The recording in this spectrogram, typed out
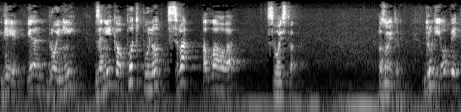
gdje je jedan broj njih zanijekao potpuno sva Allahova svojstva. Razumite li? Drugi je opet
